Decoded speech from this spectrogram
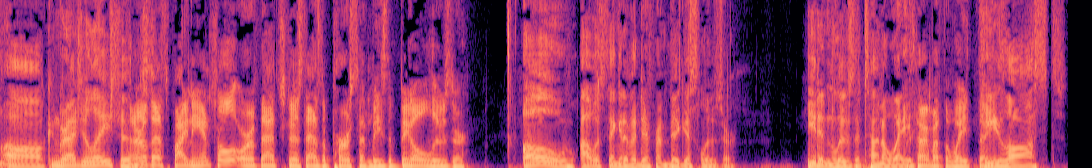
Oh, congratulations. I don't know if that's financial or if that's just as a person, but he's a big old loser. oh, I was thinking of a different biggest loser. He didn't lose a ton of weight. We're talking about the weight thing. He He, lost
